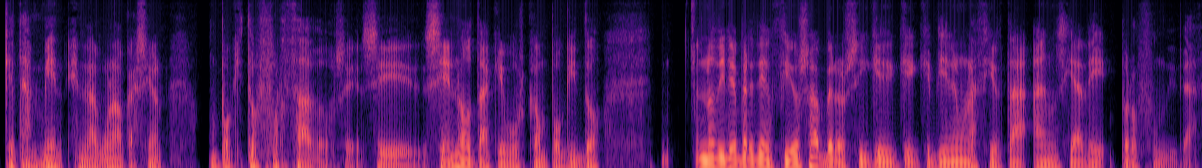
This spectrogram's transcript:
que también en alguna ocasión un poquito forzado. Se, se, nota que busca un poquito, no diré pretenciosa, pero sí que, que, que, tiene una cierta ansia de profundidad.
